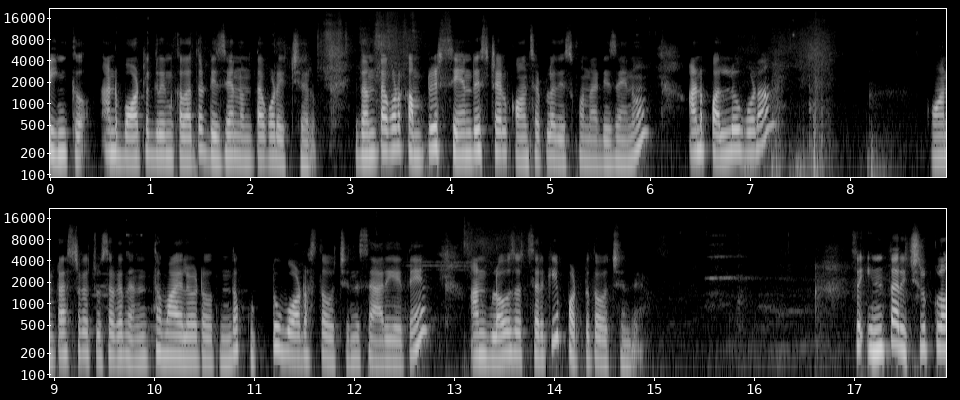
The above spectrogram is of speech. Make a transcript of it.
పింక్ అండ్ బాటిల్ గ్రీన్ కలర్తో డిజైన్ అంతా కూడా ఇచ్చారు. ఇదంతా కూడా కంప్లీట్ సేనరీ స్టైల్ కాన్సెప్ట్లో తీసుకున్న డిజైను. అండ్ పళ్ళు కూడా కాంట్రాస్ట్గా చూసారు కదా ఎంత బాగా ఎలివేట్ అవుతుందో. కుట్టు బార్డర్స్తో వచ్చింది శారీ అయితే. అండ్ బ్లౌజ్ వచ్చేసరికి పట్టుతో వచ్చింది. సో ఇంత రిచ్ లుక్లో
